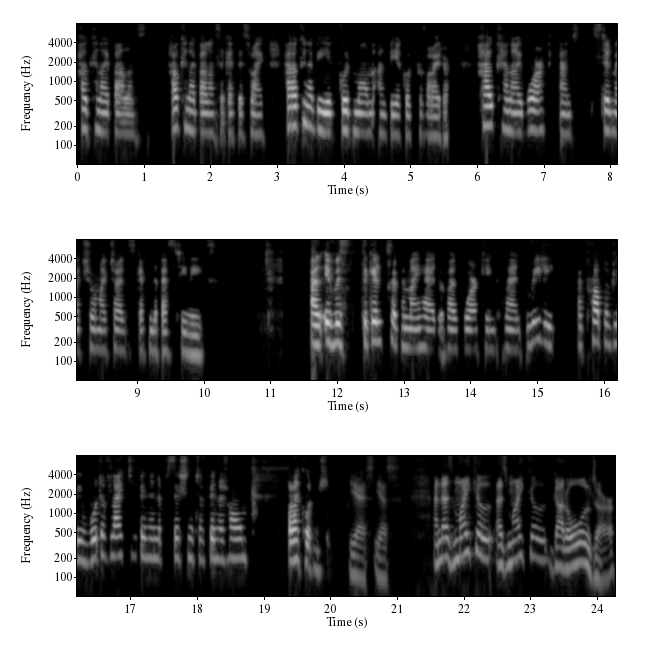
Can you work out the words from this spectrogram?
how can I balance? How can I balance and get this right? How can I be a good mom and be a good provider? How can I work and still make sure my child is getting the best he needs? And it was the guilt trip in my head about working when really I probably would have liked to have been in a position to have been at home, but I couldn't. Yes, yes. And as Michael as Michael got older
